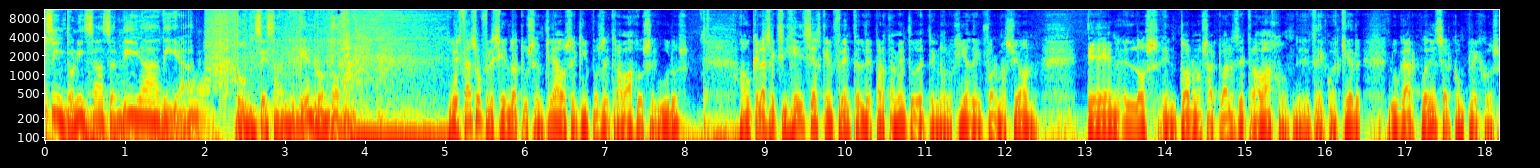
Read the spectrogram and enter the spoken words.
Sintonizas día a día con César Miguel Rondón. ¿Le estás ofreciendo a tus empleados equipos de trabajo seguros? Aunque las exigencias que enfrenta el Departamento de Tecnología de Información en los entornos actuales de trabajo, desde cualquier lugar, pueden ser complejos,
